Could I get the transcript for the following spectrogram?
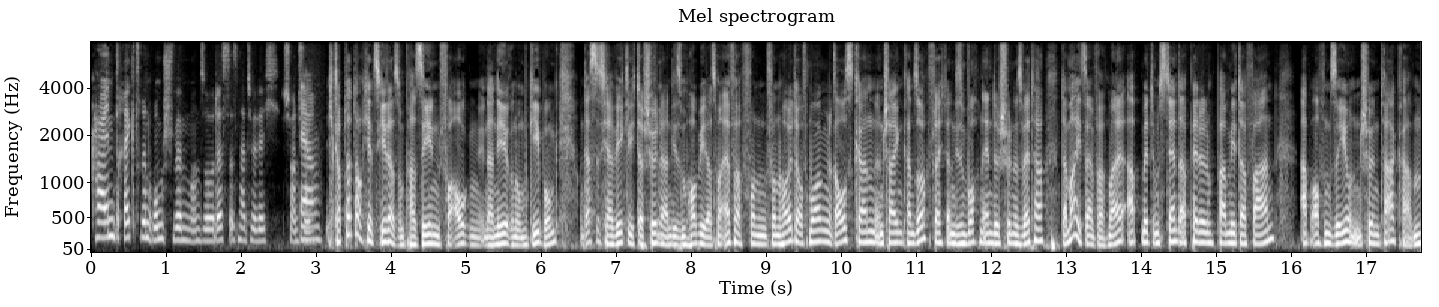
kein Dreck drin rumschwimmen und so. Das ist natürlich schon schön. Ja. Ich glaube, da hat auch jetzt jeder so ein paar Seen vor Augen in der näheren Umgebung. Und das ist ja wirklich das Schöne an diesem Hobby, dass man einfach von, von heute auf morgen raus kann, entscheiden kann, so, vielleicht an diesem Wochenende schönes Wetter. Da mache ich es einfach mal. Ab mit dem Stand-Up-Pedal ein paar Meter fahren, ab auf den See und einen schönen Tag haben.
